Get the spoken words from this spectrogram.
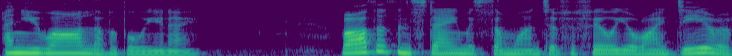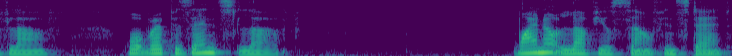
And you are lovable, you know. Rather than staying with someone to fulfill your idea of love, what represents love, why not love yourself instead?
